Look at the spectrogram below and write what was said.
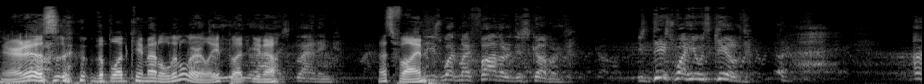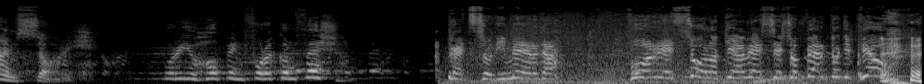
There it is. the blood came out a little early, but you know that's fine. This is what my father discovered. Is this why he was killed? I'm sorry. Were you hoping for a confession? Pezzo di merda! Vorrei solo che avesse sofferto di più!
